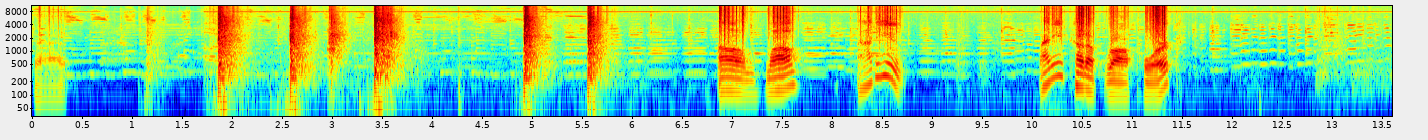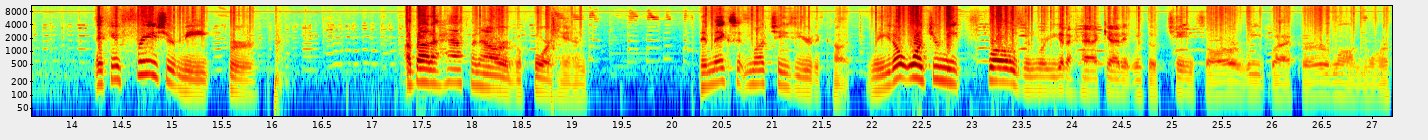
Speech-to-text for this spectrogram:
that. Um, Mom, how do you, how do you cut up raw pork? If you freeze your meat for about a half an hour beforehand, it makes it much easier to cut. Now you don't want your meat frozen where you gotta hack at it with a chainsaw or a weed whacker or a lawnmower.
